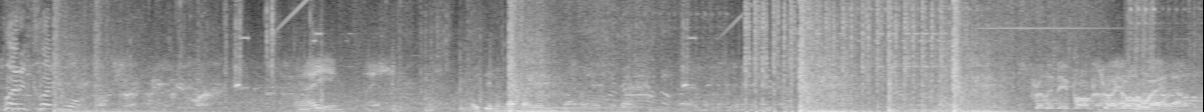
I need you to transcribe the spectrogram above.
Planting Claymore! Ahí. Ahí tiene una pared. Friendly napalm strike on the way.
